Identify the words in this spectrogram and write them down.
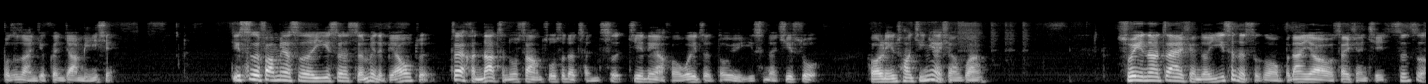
不自然就更加明显。第四方面是医生审美的标准，在很大程度上注射的层次、剂量和位置都与医生的技术。和临床经验相关，所以呢，在选择医生的时候，不但要筛选其资质，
